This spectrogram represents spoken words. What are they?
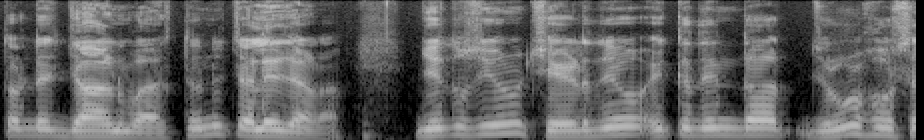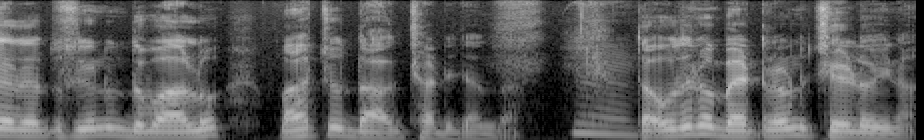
ਤੁਹਾਡੇ ਜਾਣ ਵਾਸਤੇ ਉਹਨੂੰ ਚਲੇ ਜਾਣਾ। ਜੇ ਤੁਸੀਂ ਉਹਨੂੰ ਛੇੜਦੇ ਹੋ ਇੱਕ ਦਿਨ ਦਾ ਜ਼ਰੂਰ ਹੋ ਸਕਦਾ ਤੁਸੀਂ ਉਹਨੂੰ ਦਬਾ ਲਓ ਬਾਅਦ ਚੋਂ ਦਾਗ ਛੱਡ ਜਾਂਦਾ। ਤਾਂ ਉਹਦੇ ਨਾਲ ਬੈਟਰ ਉਹਨੂੰ ਛੇੜੋ ਹੀ ਨਾ।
